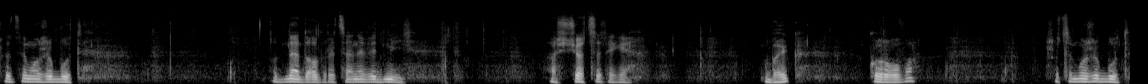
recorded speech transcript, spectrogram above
Що це може бути? Одне добре, це не ведмідь. А що це таке? Бик? Корова? Що це може бути?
